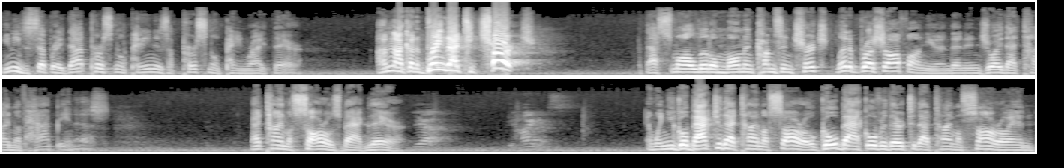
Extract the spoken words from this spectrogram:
You need to separate that personal pain is a personal pain right there. I'm not going to bring that to church. But that small little moment comes in church, let it brush off on you and then enjoy that time of happiness. That time of sorrow's back there. Yeah. Behind us. And when you go back to that time of sorrow, go back over there to that time of sorrow and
